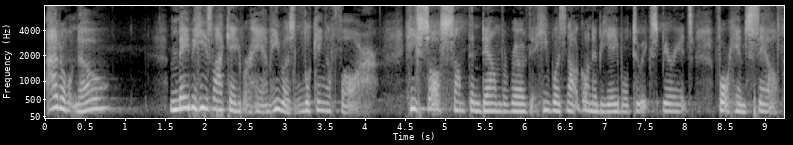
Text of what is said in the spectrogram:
I don't know. Maybe He's like Abraham, He was looking afar he saw something down the road that he was not going to be able to experience for himself,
